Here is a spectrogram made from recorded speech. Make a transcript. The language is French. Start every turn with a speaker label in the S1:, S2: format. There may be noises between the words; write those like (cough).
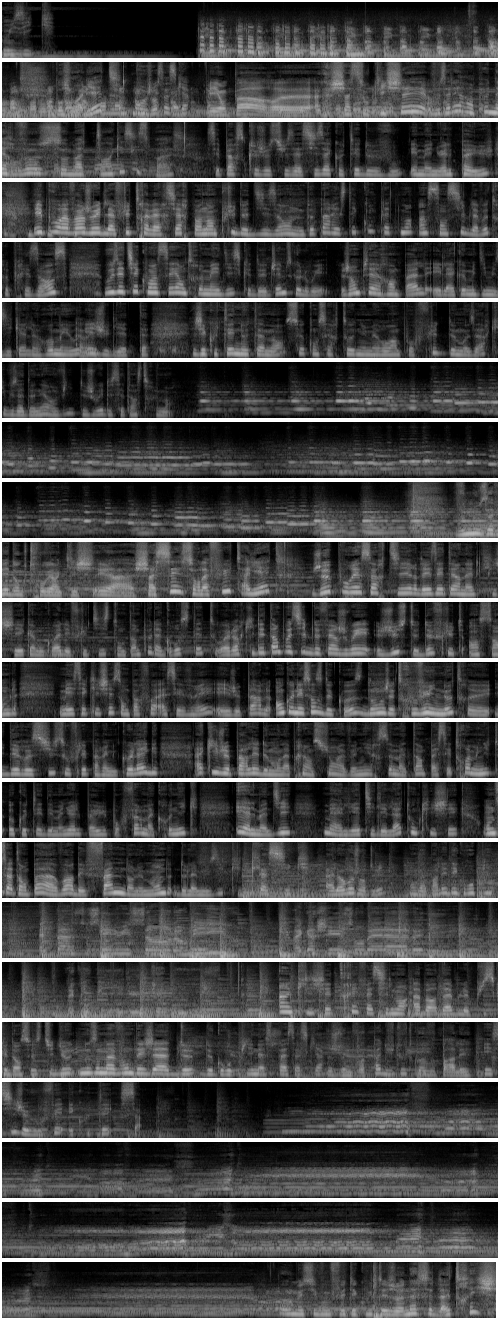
S1: Musique.
S2: Bonjour Aliette.
S3: Bonjour Saskia.
S2: Et on part euh, à la chasse aux clichés. Vous avez l'air un peu nerveuse ce matin. Qu'est-ce qui se passe?
S3: C'est parce que je suis assise à côté de vous, Emmanuel Pahu. Et pour avoir joué de la flûte traversière pendant plus de dix ans, on ne peut pas rester complètement insensible à votre présence. Vous étiez coincé entre mes disques de James Galway, Jean-Pierre Rampal et la comédie musicale Roméo
S2: Ah
S3: et. Juliette. J'écoutais notamment ce concerto numéro 1 pour flûte de Mozart qui vous a donné envie de jouer de cet instrument.
S2: Vous nous avez donc trouvé un cliché à chasser sur la flûte, Aliette?
S3: Je pourrais sortir les éternels clichés comme quoi les flûtistes ont un peu la grosse tête ou alors qu'il est impossible de faire jouer juste deux flûtes ensemble. Mais ces clichés sont parfois assez vrais et je parle en connaissance de cause dont j'ai trouvé une autre euh, idée reçue soufflée par une collègue à qui je parlais de mon appréhension à venir ce matin passer trois minutes aux côtés d'Emmanuel Pahu pour faire ma chronique et elle m'a dit Mais Aliette, il est là ton cliché. On ne s'attend pas à avoir des fans dans le monde de la musique classique. Alors aujourd'hui, on va parler des groupies.
S4: À gâcher son bel avenir. La copie du canif.
S3: Un cliché très facilement abordable puisque dans ce studio, nous en avons déjà deux de groupies, n'est-ce pas Saskia?
S2: Je ne vois pas du tout de quoi vous parlez.
S3: Et si je vous fais écouter ça?
S2: Oh, mais si vous me faites écouter Jonas, c'est de la triche.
